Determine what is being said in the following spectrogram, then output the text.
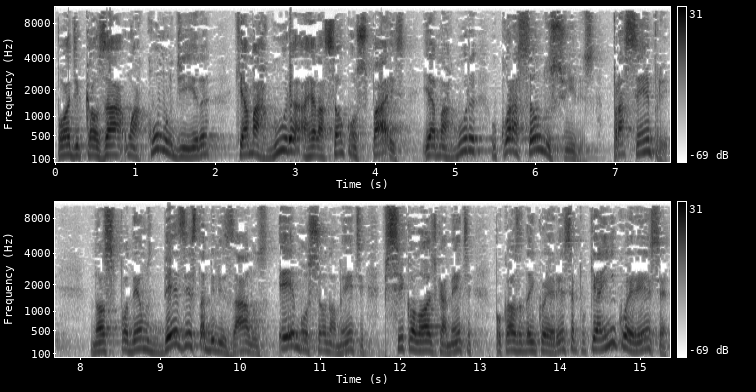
pode causar um acúmulo de ira que amargura a relação com os pais e amargura o coração dos filhos para sempre nós podemos desestabilizá-los emocionalmente, psicologicamente, por causa da incoerência, porque a incoerência,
